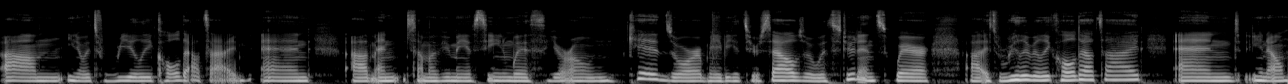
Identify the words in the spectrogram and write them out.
um, you know it's really cold outside, and um, and some of you may have seen with your own kids, or maybe it's yourselves, or with students, where uh, it's really really cold outside, and you know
